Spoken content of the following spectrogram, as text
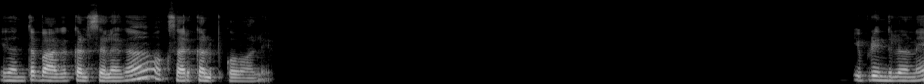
ఇదంతా బాగా కలిసేలాగా ఒకసారి కలుపుకోవాలి. ఇప్పుడు ఇందులోనే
